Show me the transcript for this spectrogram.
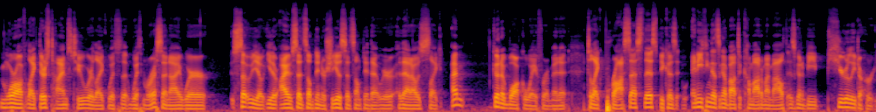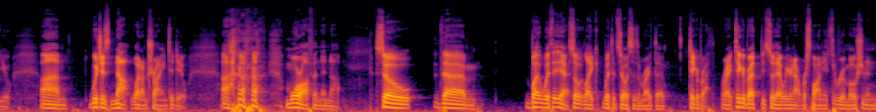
more often, like there's times too where like with with Marissa and I where so you know either I've said something or she has said something that we're that I was just like I'm gonna walk away for a minute to like process this because anything that's about to come out of my mouth is gonna be purely to hurt you, um, which is not what I'm trying to do, uh, more often than not. So the, um, but with it, yeah, so like with the stoicism, right? The take a breath, right? Take a breath so that way you're not responding through emotion and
